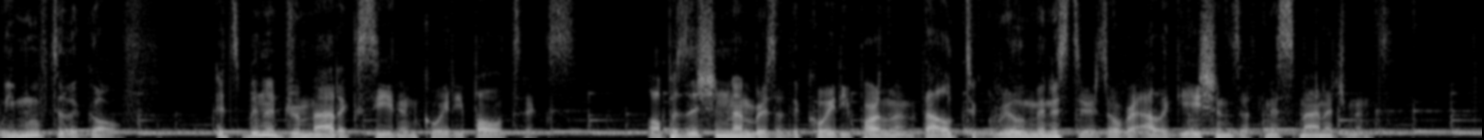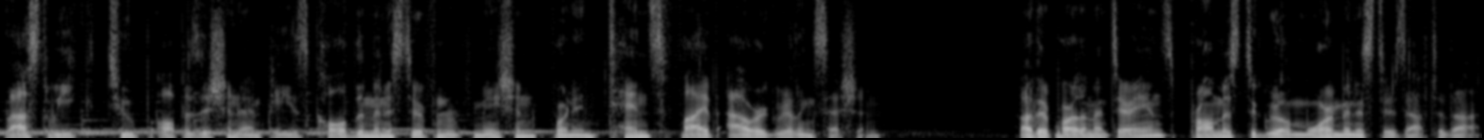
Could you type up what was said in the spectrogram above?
We move to the Gulf. It's been a dramatic scene in Kuwaiti politics. Opposition members of the Kuwaiti parliament vowed to grill ministers over allegations of mismanagement. Last week, two opposition MPs called the Minister for Information for an intense five hour grilling session. Other parliamentarians promised to grill more ministers after that.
